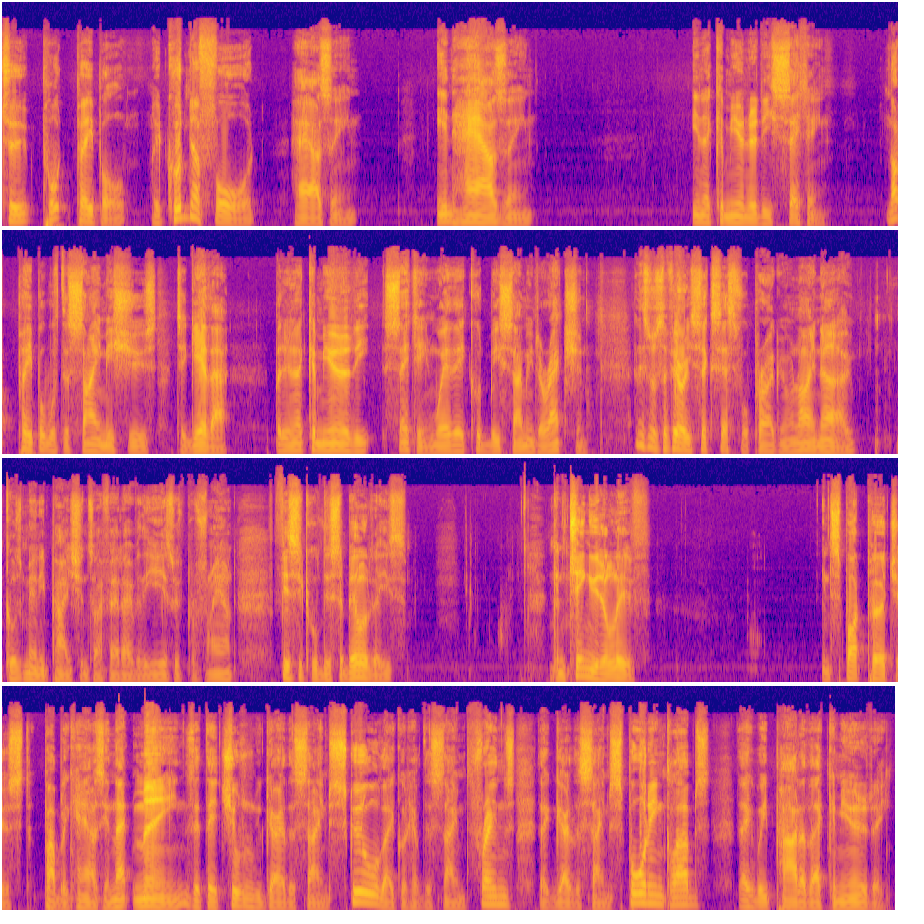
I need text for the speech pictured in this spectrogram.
to put people who couldn't afford housing in housing in a community setting. Not people with the same issues together, but in a community setting where there could be some interaction. And this was a very successful program, and I know because many patients I've had over the years with profound physical disabilities continue to live in spot purchased public housing. That means that their children could go to the same school, they could have the same friends, they could go to the same sporting clubs, they could be part of that community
